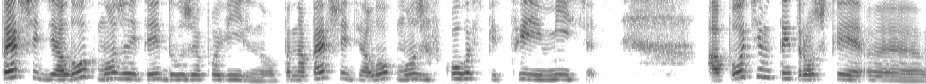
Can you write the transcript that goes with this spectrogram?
Перший діалог може йти дуже повільно. На перший діалог може в когось піти місяць. А потім ти трошки е,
